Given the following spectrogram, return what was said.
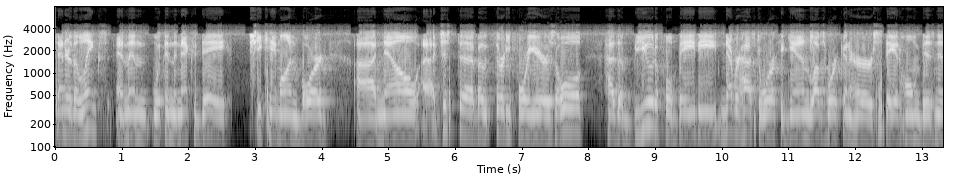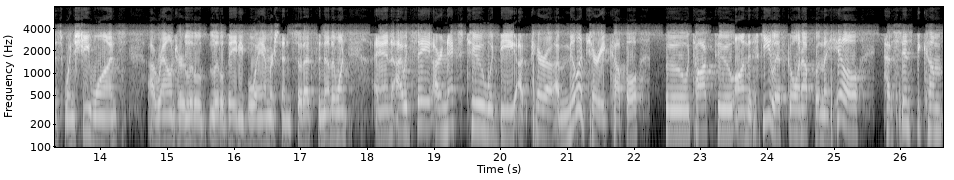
sent her the links, and then within the next day, she came on board. Uh, now, uh, just uh, about 34 years old, has a beautiful baby, never has to work again, loves working her stay-at-home business when she wants around her little little baby boy Emerson. So that's another one. And I would say our next two would be a pair of a military couple who talked to on the ski lift going up on the hill have since become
